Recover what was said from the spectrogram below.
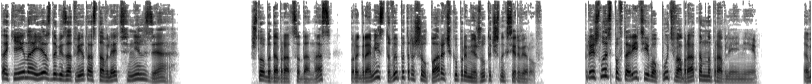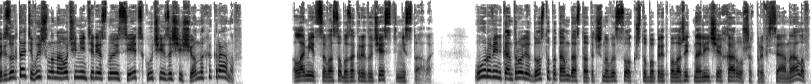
Такие наезды без ответа оставлять нельзя. Чтобы добраться до нас, программист выпотрошил парочку промежуточных серверов. Пришлось повторить его путь в обратном направлении. В результате вышла на очень интересную сеть с кучей защищенных экранов. Ломиться в особо закрытую часть не стало. Уровень контроля доступа там достаточно высок, чтобы предположить наличие хороших профессионалов,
